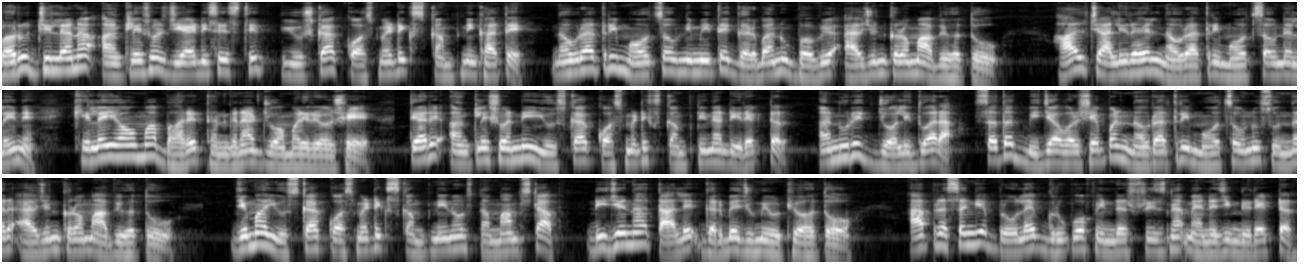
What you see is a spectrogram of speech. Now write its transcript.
ભરૂચ જિલ્લાના અંકલેશ્વર જીઆઈડીસી સ્થિત યુષ્કા કોસ્મેટિક્સ કંપની ખાતે નવરાત્રિ મહોત્સવ નિમિત્તે ગરબાનું ભવ્ય આયોજન કરવામાં આવ્યું હતું હાલ ચાલી રહેલ નવરાત્રિ મહોત્સવને લઈને ખેલૈયાઓમાં ભારે થનગનાટ જોવા મળી રહ્યો છે ત્યારે અંકલેશ્વરની યુસ્કા કોસ્મેટિક્સ કંપનીના ડિરેક્ટર અનુરીત જોલી દ્વારા સતત બીજા વર્ષે પણ નવરાત્રિ મહોત્સવનું સુંદર આયોજન કરવામાં આવ્યું હતું જેમાં યુસ્કા કોસ્મેટિક્સ કંપનીનો તમામ સ્ટાફ ડીજેના તાલે ગરબે ઝૂમી ઉઠ્યો હતો आ प्रसंग में ब्रोलैव ग्रुप ऑफ इंडस्ट्रीज ना मैनेजिंग डायरेक्टर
